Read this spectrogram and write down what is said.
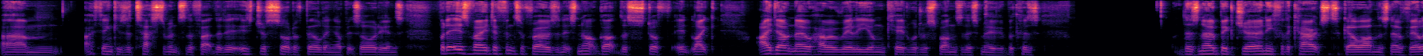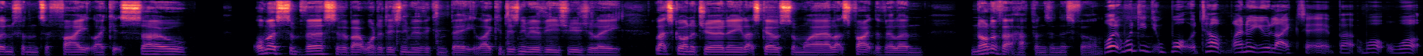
um, I think is a testament to the fact that it is just sort of building up its audience. But it is very different to Frozen. It's not got the stuff in like I don't know how a really young kid would respond to this movie because there's no big journey for the character to go on. There's no villain for them to fight. Like it's so almost subversive about what a Disney movie can be. Like a Disney movie is usually let's go on a journey, let's go somewhere, let's fight the villain. None of that happens in this film. What what did you what tell I know you liked it, but what what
